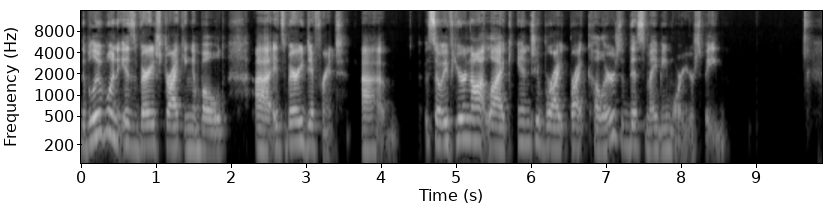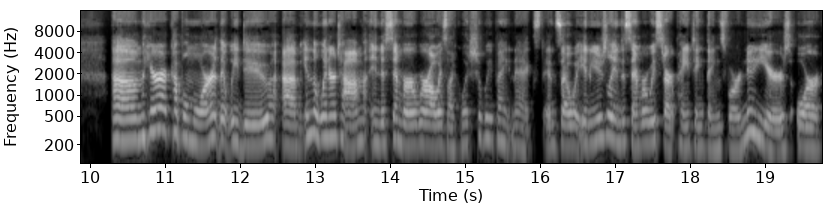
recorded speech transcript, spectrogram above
The blue one is very striking and bold. Uh, it's very different. Um, so if you're not like into bright, bright colors, this may be more your speed. Um, here are a couple more that we do. Um, in the wintertime, in December, we're always like, what should we paint next? And so usually in December, we start painting things for New Year's or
